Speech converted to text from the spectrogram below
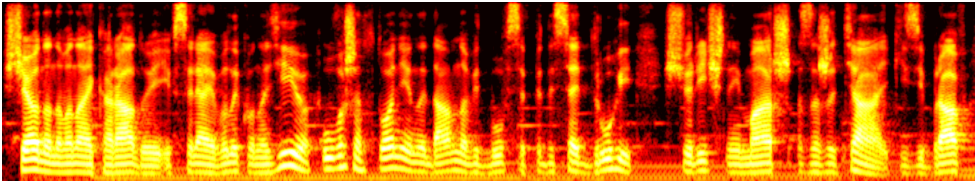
Ще одна новина, яка радує і вселяє велику надію. У Вашингтоні недавно відбувся 52-й щорічний марш за життя, який зібрав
